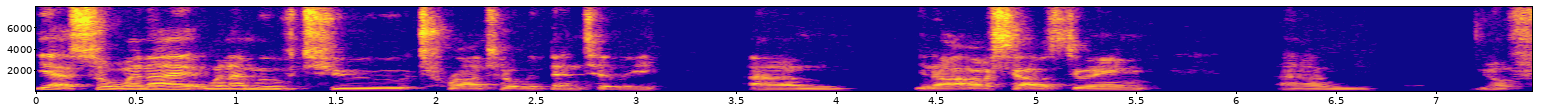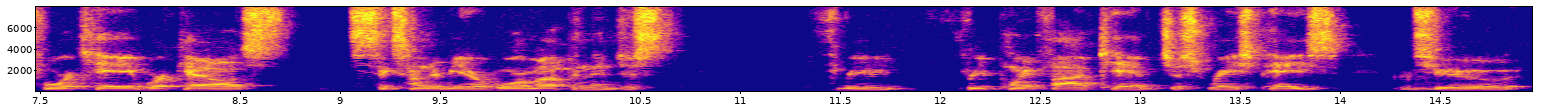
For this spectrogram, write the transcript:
yeah so when i when i moved to toronto with ben titley um, you know obviously i was doing um, you know 4k workouts 600 meter warm up and then just 3 3.5k of just race pace mm-hmm. to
